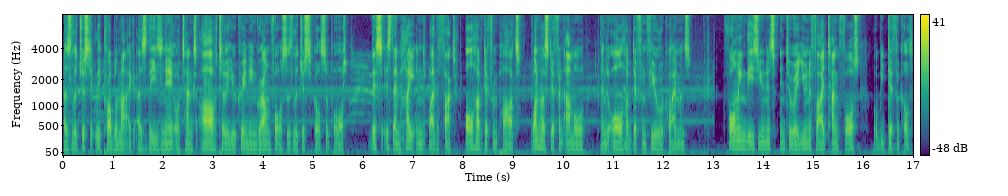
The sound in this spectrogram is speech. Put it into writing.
As logistically problematic as these NATO tanks are to the Ukrainian ground forces logistical support, this is then heightened by the fact all have different parts, one has different ammo, and all have different fuel requirements. Forming these units into a unified tank force will be difficult,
